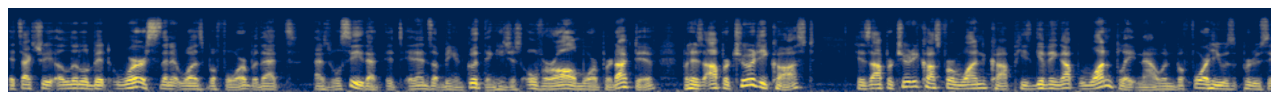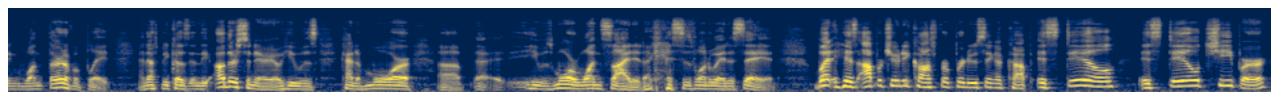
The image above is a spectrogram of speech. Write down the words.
it's actually a little bit worse than it was before, but that's as we'll see that it, it ends up being a good thing. He's just overall more productive. But his opportunity cost, his opportunity cost for one cup, he's giving up one plate now when before he was producing one third of a plate, and that's because in the other scenario he was kind of more uh, uh, he was more one-sided, I guess is one way to say it. But his opportunity cost for producing a cup is still is still cheaper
